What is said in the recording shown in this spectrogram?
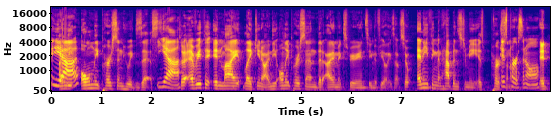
I'm Yeah. the only person who exists. Yeah. So everything in my like, you know, I'm the only person that I'm experiencing the feelings of. So anything that happens to me is personal. It's personal. It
